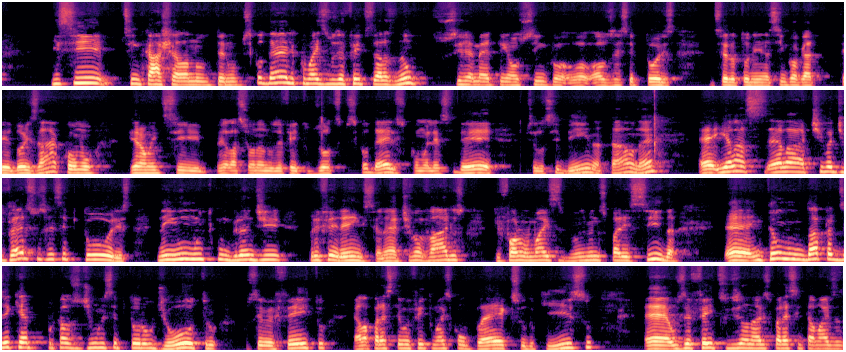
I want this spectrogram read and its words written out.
e se, se encaixa ela no termo psicodélico, mas os efeitos delas não se remetem aos, cinco, aos receptores de serotonina 5-HT2A, como geralmente se relaciona nos efeitos dos outros psicodélicos, como LSD, psilocibina tal, né? É, e ela, ela ativa diversos receptores, nenhum muito com grande preferência, né? Ativa vários de forma mais, ou menos parecida. É, então não dá para dizer que é por causa de um receptor ou de outro o seu efeito. Ela parece ter um efeito mais complexo do que isso. É, os efeitos visionários parecem estar mais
